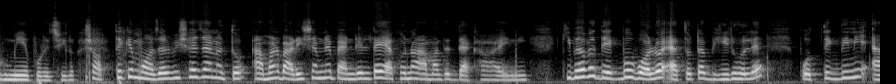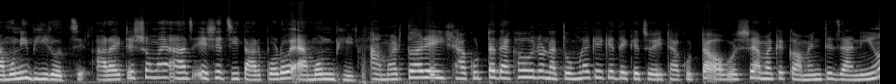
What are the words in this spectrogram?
ঘুমিয়ে পড়েছিল। সব থেকে মজার বিষয় জানো তো, আমার বাড়ির সামনে প্যান্ডেলটাই এখনও আমাদের দেখা হয়নি। কীভাবে দেখব বলো? এতটা ভিড় হলে প্রত্যেক দিনই এমনই ভিড় হচ্ছে। আড়াইটের সময় আজ এসেছি, তারপরেও এমন ভিড়। আমার তো আর এই ঠাকুরটা দেখা হলো না। তোমরা কে কে দেখেছ? এই ঠাকুরটা অবশ্যই আমাকে কমেন্টে জানিও।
